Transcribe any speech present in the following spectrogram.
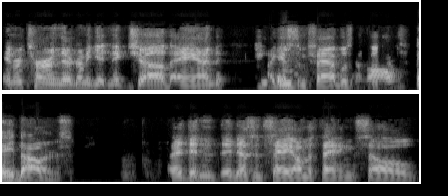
In return, they're going to get Nick Chubb and I guess some FAAB was involved. Eight dollars. It didn't. It doesn't say on the thing. So,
